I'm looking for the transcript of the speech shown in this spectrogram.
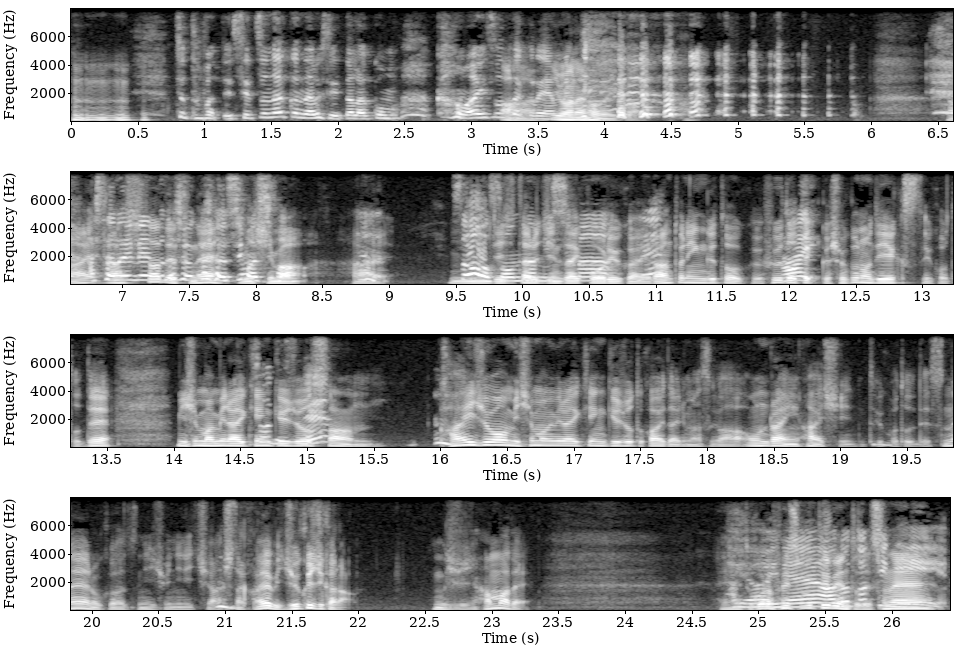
ちょっと待って、切なくなる人いたらこうかわいそうだからやあ言わめて。ない方がいいか。はい、明日のイベントのですね紹介をしましょう三島はい。そうデジタル人材交流会、ラントニングトーク、フードテック、食の DX ということで、三島未来研究所さん、会場は三島未来研究所と書いてありますが、オンライン配信ということですね。6月22日、明日火曜日19時から20時半まで。えーとこれは早いね、Facebook イベントであの時すね。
